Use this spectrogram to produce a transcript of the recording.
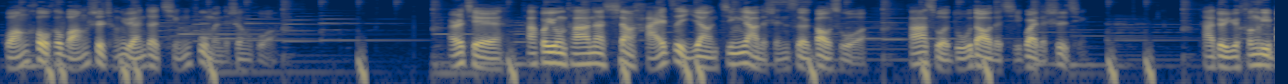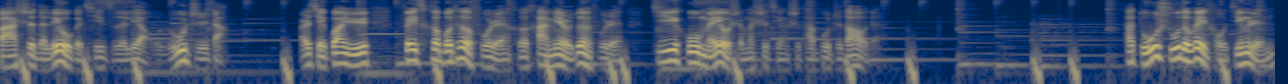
皇后和王室成员的情妇们的生活。而且他会用他那像孩子一样惊讶的神色告诉我他所读到的奇怪的事情。他对于亨利八世的六个妻子了如指掌，而且关于菲茨赫伯特夫人和汉密尔顿夫人，几乎没有什么事情是他不知道的。他读书的胃口惊人，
